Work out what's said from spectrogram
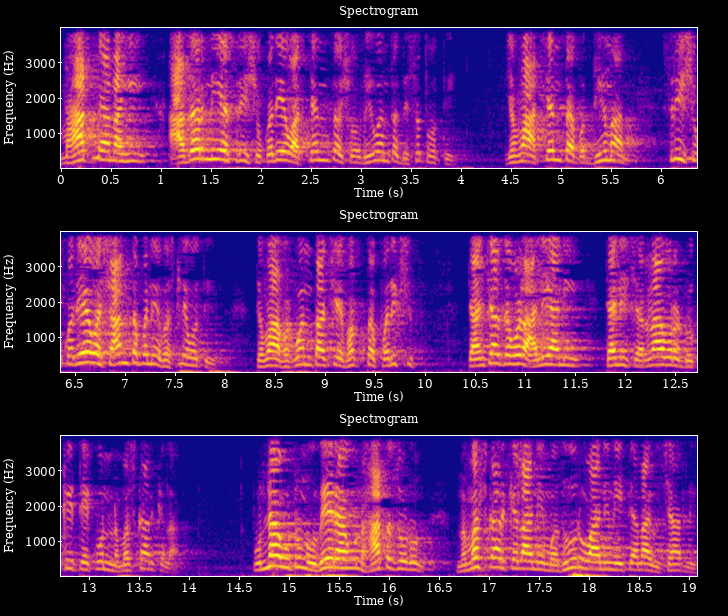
महात्म्यांनाही आदरणीय श्री शुकदेव अत्यंत शोभिवंत दिसत होते. जेव्हा अत्यंत बुद्धिमान श्री शुकदेव शांतपणे बसले होते तेव्हा भगवंताचे भक्त परीक्षित त्यांच्याजवळ आले आणि त्यांनी चरणावर डोके टेकून नमस्कार केला. पुन्हा उठून उभे राहून हात जोडून नमस्कार केला आणि मधुर वाणीने त्यांना विचारले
